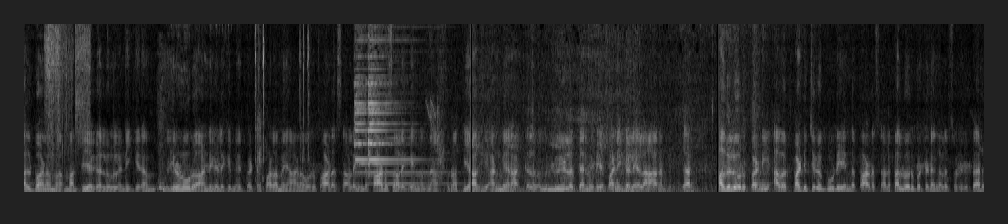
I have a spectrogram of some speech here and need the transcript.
யாழ்ப்பாணம் மத்திய கல்லூரியில் நிற்கிறோம் இருநூறு ஆண்டுகளுக்கு மேற்பட்ட பழமையான ஒரு பாடசாலை. இந்த பாடசாலைக்கு என்ன சொன்னால் தியாகி அண்மைய நாட்கள் வந்து மீள தன்னுடைய பணிகளை எல்லாம் ஆரம்பித்தார் அதில் ஒரு பணி. அவர் படிச்சிடக்கூடிய இந்த பாடசாலை பல்வேறு பட்டிடங்களில் சொல்லியிருப்பார்.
